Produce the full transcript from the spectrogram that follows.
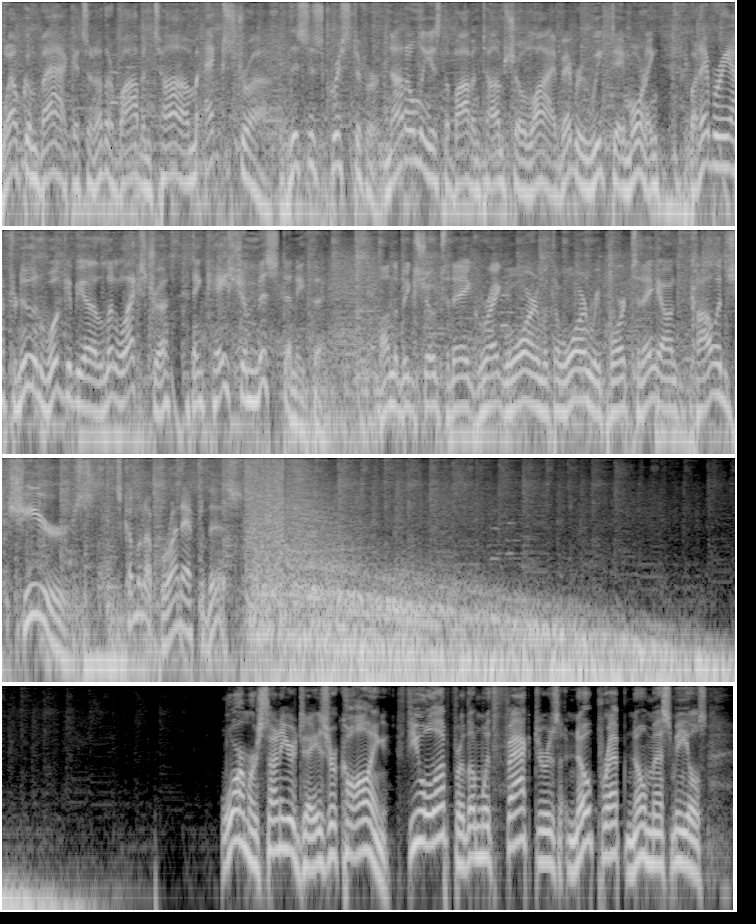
Welcome back. It's another Bob and Tom Extra. This is Christopher. Not only is the Bob and Tom Show live every weekday morning, but every afternoon we'll give you a little extra in case you missed anything. On the big show today, Greg Warren with the Warren Report today on college cheers. It's coming up right after this. Warmer, sunnier days are calling. Fuel up for them with Factors no prep, no mess meals.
